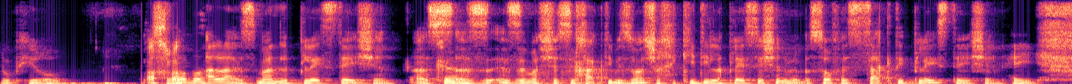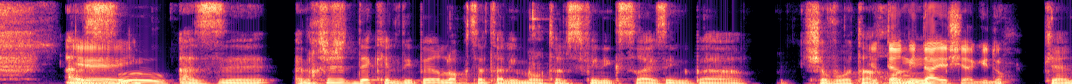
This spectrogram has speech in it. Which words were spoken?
Loop Hero. הלאה זמן ל PlayStation אז, כן. אז זה מה ששיחקתי בזמן שחיכיתי ל PlayStation ובסוף השגתי PlayStation היי. אז, אז אה, אני חושב שדקל דיבר לא קצת על Immortals Fenyx Rising בשבועות האחרונים. יותר מדי יש שיגידו. כן?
